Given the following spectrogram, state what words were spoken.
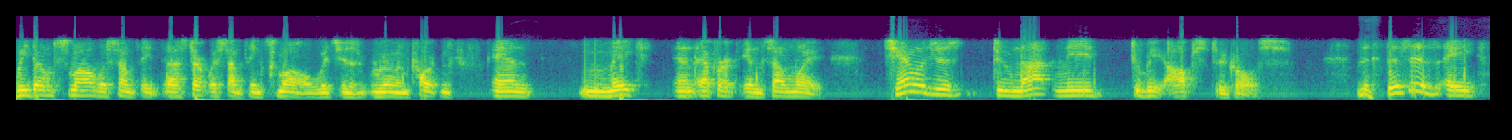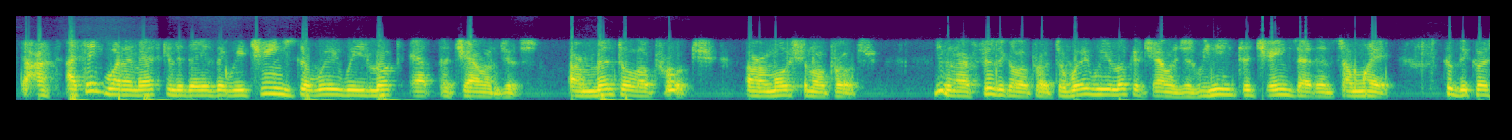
we don't small with something uh, start with something small, which is real important, and make an effort in some way. Challenges do not need to be obstacles. This is a. I think what I'm asking today is that we change the way we look at the challenges our mental approach, our emotional approach, even our physical approach, the way we look at challenges, we need to change that in some way because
